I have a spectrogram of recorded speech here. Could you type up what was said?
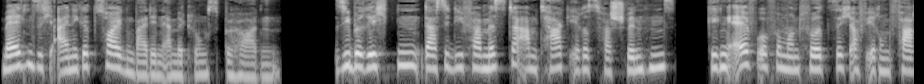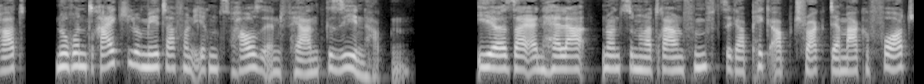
melden sich einige Zeugen bei den Ermittlungsbehörden. Sie berichten, dass sie die Vermisste am Tag ihres Verschwindens gegen 11.45 Uhr auf ihrem Fahrrad nur rund drei Kilometer von ihrem Zuhause entfernt gesehen hatten. Ihr sei ein heller 1953er Pickup-Truck der Marke Ford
